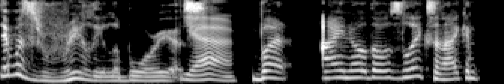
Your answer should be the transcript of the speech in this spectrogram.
It was really laborious. Yeah. But I know those licks, and I can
